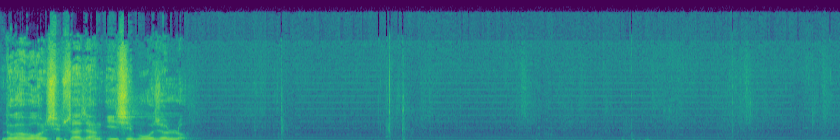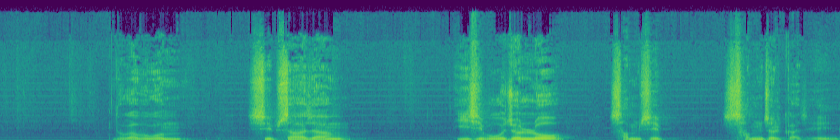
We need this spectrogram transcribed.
누가복음 14장 25절로 누가복음 14장 25절로 33절까지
